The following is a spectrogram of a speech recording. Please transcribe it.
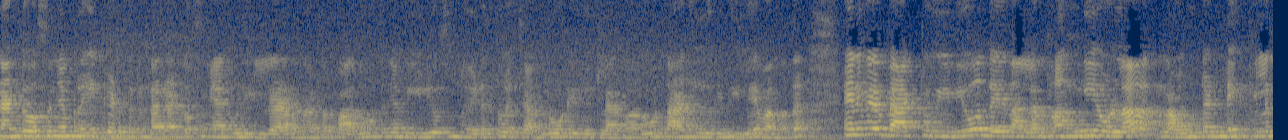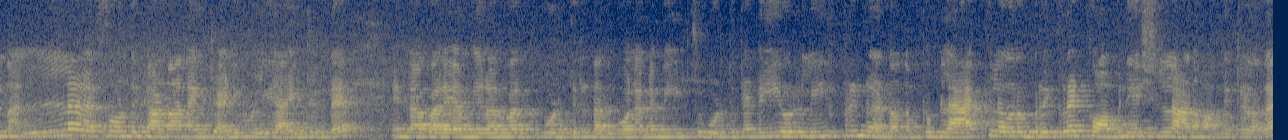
രണ്ട് ദിവസം ഞാൻ ബ്രേക്ക് എടുത്തിട്ടുണ്ട്. രണ്ട് ദിവസം ഞാൻ ഇവിടെ ഇല്ലായിരുന്നു കേട്ടോ. അപ്പോൾ അതുകൊണ്ട് ഞാൻ വീഡിയോസ് ഒന്നും എടുത്ത് വെച്ച് അപ്ലോഡ് ചെയ്തിട്ടില്ലായിരുന്നു. അതുകൊണ്ടാണ് ഈ ഒരു ഡിലേ വന്നത്. എനിവേ ബാക്ക് ടു വീഡിയോ ദേ നല്ല ഭംഗിയുള്ള റൗണ്ടഡ് നെക്കിൽ നല്ല രസമുണ്ട് കാണാനായിട്ട്. അടിപൊളിയായിട്ടുണ്ട്. എന്താ പറയുക മിറർ വർക്ക് കൊടുത്തിട്ടുണ്ട് അതുപോലെ തന്നെ ബീഡ്സ് കൊടുത്തിട്ടുണ്ട്. ഈ ഒരു ലീഫ് പ്രിന്റ് കണ്ടോ? നമുക്ക് ബ്ലാക്കിൽ ഒരു ബ്രിക്ക് റെഡ് കോമ്പിനേഷനിലാണ് വന്നിട്ടുള്ളത്.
